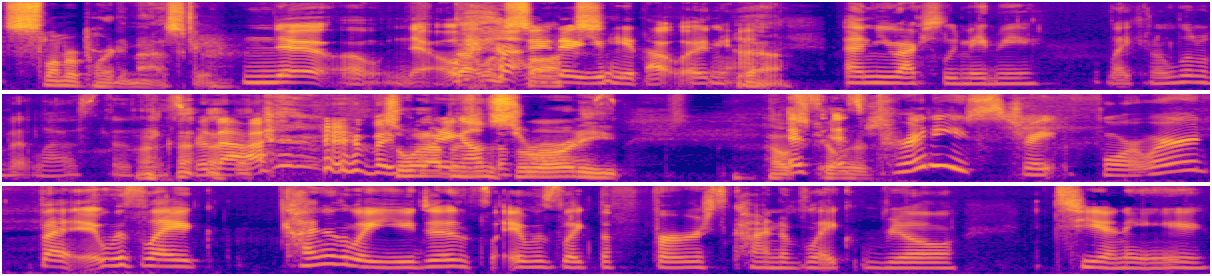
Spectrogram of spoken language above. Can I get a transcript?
Slumber Party Massacre. No, oh, no. That one sucks. I know you hate that one. Yeah. Yeah. And you actually made me like it a little bit less. So thanks for that. So what happens in sorority house It's, killers? it's pretty straightforward, but it was like kind of the way you did. It was like the first kind of like real TNA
